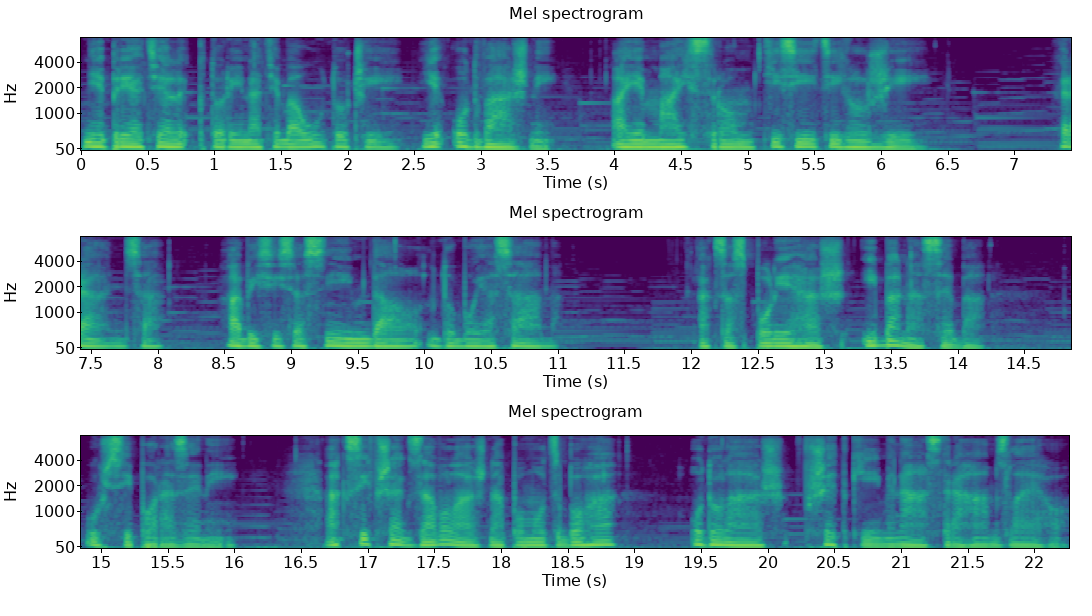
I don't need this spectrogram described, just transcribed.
Nepriateľ, ktorý na teba útočí, je odvážny a je majstrom tisícich lží. Chráň sa, aby si sa s ním dal do boja sám. Ak sa spoliehaš iba na seba, už si porazený. Ak si však zavoláš na pomoc Boha, odoláš všetkým nástrahám zlého.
